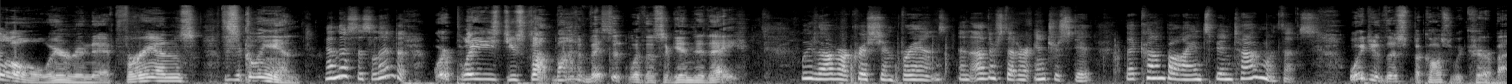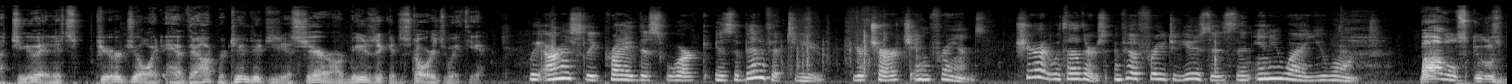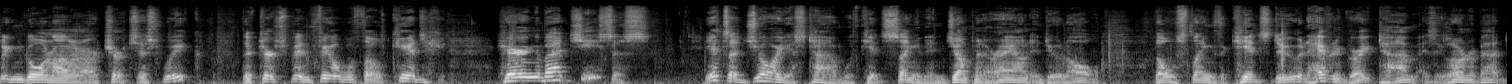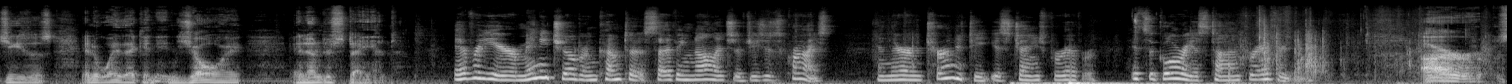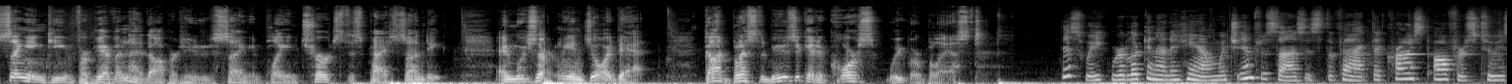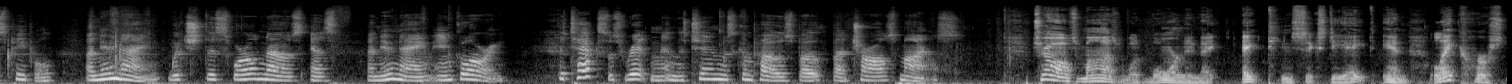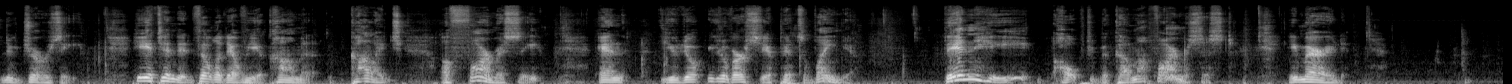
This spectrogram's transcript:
Hello, Internet friends. This is Glenn. And this is Linda. We're pleased you stopped by to visit with us again today. We love our Christian friends and others that are interested that come by and spend time with us. We do this because we care about you, and it's pure joy to have the opportunity to share our music and stories with you. We earnestly pray this work is a benefit to you, your church, and friends. Share it with others and feel free to use this in any way you want. Bible school's been going on in our church this week. The church's been filled with those kids hearing about Jesus. It's a joyous time with kids singing and jumping around and doing all those things the kids do and having a great time as they learn about Jesus in a way they can enjoy and understand. Every year, many children come to a saving knowledge of Jesus Christ, and their eternity is changed forever. It's a glorious time for everyone. Our singing team, Forgiven, had the opportunity to sing and play in church this past Sunday, and we certainly enjoyed that. God bless the music, and of course, we were blessed. This week, we're looking at a hymn which emphasizes the fact that Christ offers to his people a new name, which this world knows as a new name in glory. The text was written and the tune was composed both by Charles Miles. Charles Miles was born in 1868 in Lakehurst, New Jersey. He attended Philadelphia College of Pharmacy and University of Pennsylvania. Then he hoped to become a pharmacist. He married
